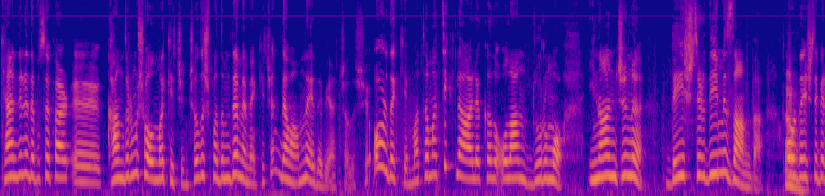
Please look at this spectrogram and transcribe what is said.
kendini de bu sefer e, kandırmış olmak için, çalışmadım dememek için devamlı edebiyat çalışıyor. Oradaki matematikle alakalı olan durumu, inancını değiştirdiğimiz anda Tamam. orada işte bir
